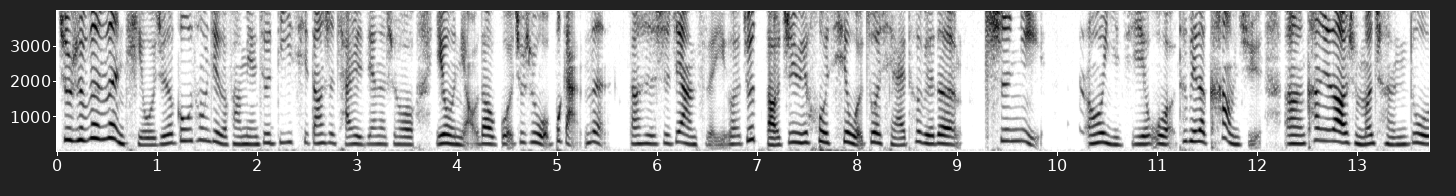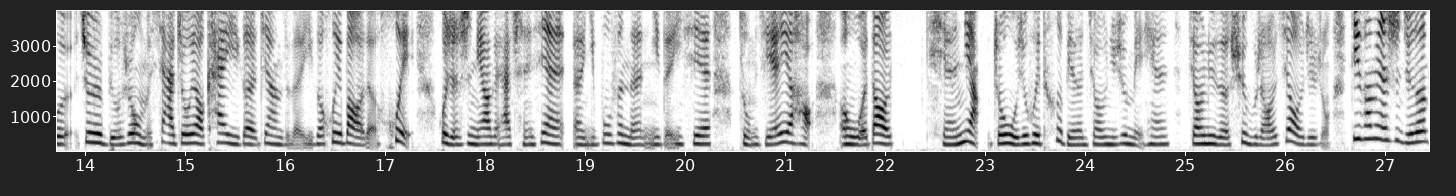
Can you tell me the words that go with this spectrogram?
就是问问题。我觉得沟通这个方面，就第一期当时茶水间的时候也有聊到过，就是我不敢问，当时是这样子的一个，就导致于后期我做起来特别的吃力。然后以及我特别的抗拒，嗯，抗拒到什么程度？就是比如说我们下周要开一个这样子的一个汇报的会，或者是你要给他呈现呃一部分的你的一些总结也好，呃，我到。前两周我就会特别的焦虑，就每天焦虑的睡不着觉。这种第一方面是觉得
